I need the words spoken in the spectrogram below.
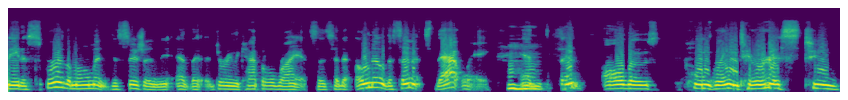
made a spur of the moment decision at the during the capitol riots that said oh no the senate's that way mm-hmm. and sent all those homegrown terrorists to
